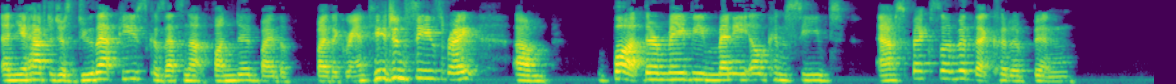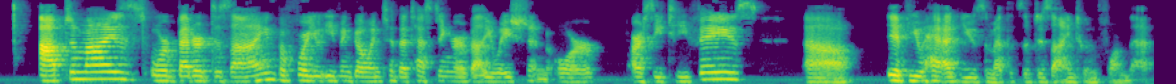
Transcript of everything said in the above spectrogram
And you have to just do that piece because that's not funded by the by the grant agencies, right? Um, but there may be many ill-conceived aspects of it that could have been optimized or better designed before you even go into the testing or evaluation or RCT phase. Uh, if you had used the methods of design to inform that.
